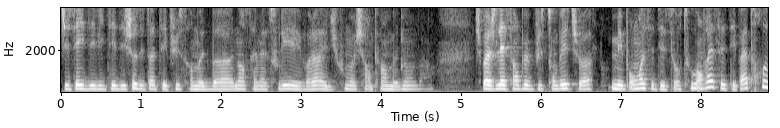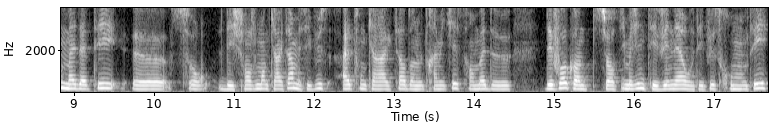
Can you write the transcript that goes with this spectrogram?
j'essaye d'éviter des choses et toi, t'es plus en mode, bah, non, ça m'a saoulé et voilà. Et du coup, moi, je suis un peu en mode, non, bah, je sais pas, je laisse un peu plus tomber, tu vois. Mais pour moi, c'était surtout. En vrai, c'était pas trop m'adapter euh, sur des changements de caractère, mais c'est plus à ton caractère dans notre amitié. C'est en mode. euh, des fois, quand, genre, imagine, t'es vénère ou t'es plus remonté,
